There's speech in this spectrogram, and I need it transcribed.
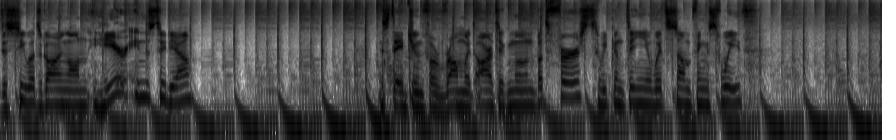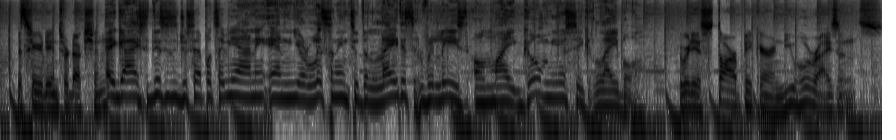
to see what's going on here in the studio. And stay tuned for Rum with Arctic Moon. But first, we continue with something sweet. Let's hear the introduction. Hey guys, this is Giuseppe Ottaviani, and you're listening to the latest release on my Go Music label. Really a star picker, New Horizons.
